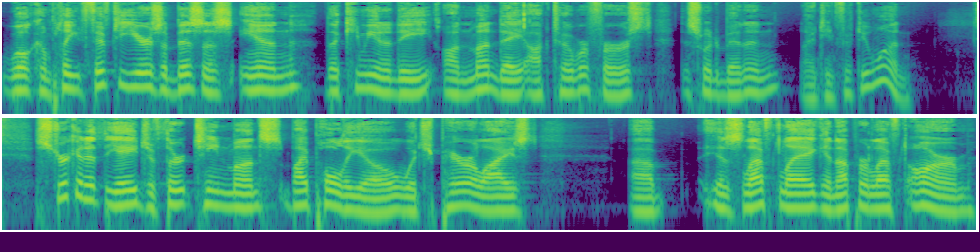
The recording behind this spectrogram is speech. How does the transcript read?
will complete 50 years of business in the community on Monday, October 1st. This would have been in 1951. Stricken at the age of 13 months by polio, which paralyzed uh, his left leg and upper left arm,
